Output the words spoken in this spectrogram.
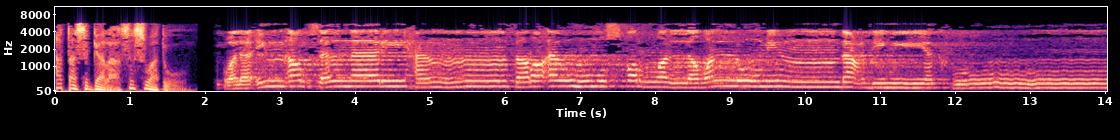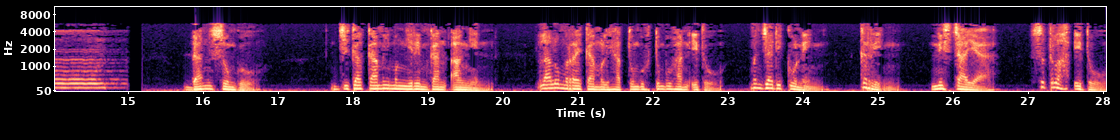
atas segala sesuatu. ولئن أرسلنا ريحا فرأوه مصفرا لظلوا من بعده يكفرون Dan sungguh, jika kami mengirimkan angin, lalu mereka melihat tumbuh-tumbuhan itu menjadi kuning, kering, niscaya setelah itu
